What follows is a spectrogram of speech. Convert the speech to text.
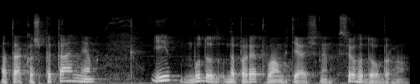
а також питання. І буду наперед вам вдячним. Всього доброго!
